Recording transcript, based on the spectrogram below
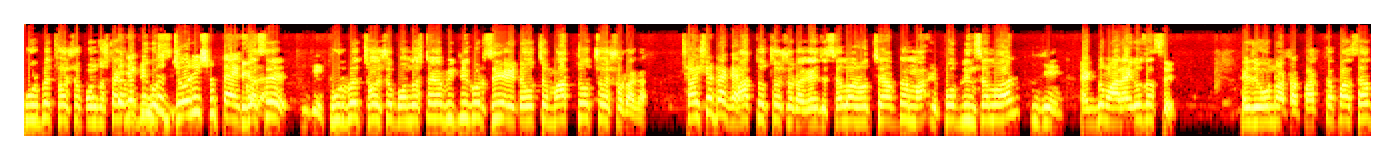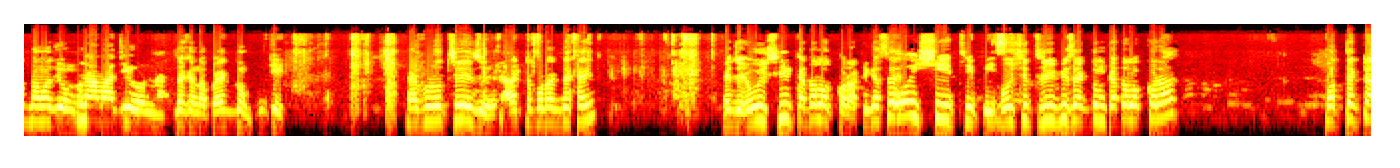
পূর্বে ছয়শো পঞ্চাশ টাকা এটা বিক্রি কিন্তু করছি। জরি সুতায় ঠিক আছে? পূর্বে ছয়শো পঞ্চাশ টাকা বিক্রি করছি এটা হচ্ছে মাত্র ছয়শো টাকা। ছয়শো টাকা? মাত্র ছয়শো টাকা। এই যে সেলোয়ার হচ্ছে আপনার পবলিন সেলোয়ার জি। একদম আড়াই গজ আছে। এই যে ওনাটা পাক্কা পাঁচ হাত নামাজি ওনা নামাজি ওড়না। দেখেন আপা একদম। জি। তারপর হচ্ছে এই যে আরেকটা প্রোডাক্ট দেখাই। এই যে ঐশীর ক্যাটালগ করা ঠিক আছে? ওই শি three piece Oishi three piece একদম ক্যাটালগ করা। প্রত্যেকটা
